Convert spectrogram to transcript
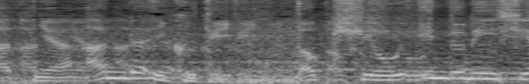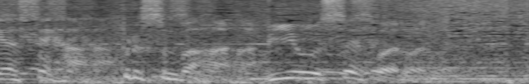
Saatnya Anda ikuti Talk Show Indonesia Sehat Persembahan Bio 7.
